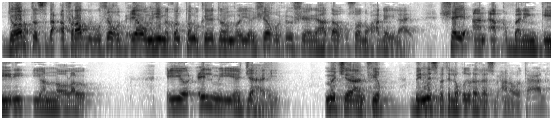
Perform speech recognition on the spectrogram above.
jawaabta saddex afraad buu sheekhu bixiya oo muhiima konton keeni doono mooyeen sheekhu wuxuu sheegay hadda u soo noqo xagga ilaahay shay aan aqbalin geeri iyo noolal iyo cilmi iyo jahli ma jiraan binisbati liqudrat illahi subxaana wa tacaala.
